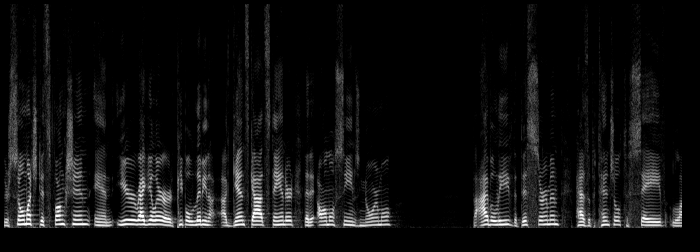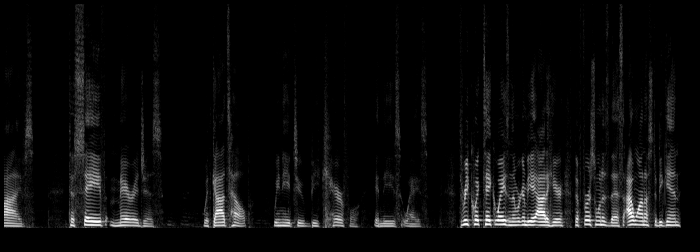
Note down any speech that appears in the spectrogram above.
There's so much dysfunction and irregular or people living against God's standard that it almost seems normal. But I believe that this sermon has the potential to save lives, to save marriages. With God's help, we need to be careful in these ways. Three quick takeaways, and then we're going to be out of here. The first one is this I want us to begin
